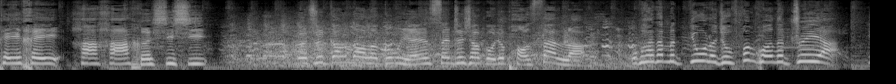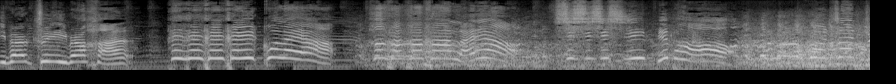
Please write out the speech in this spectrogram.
嘿嘿、哈哈和嘻嘻。可是刚到了公园，三只小狗就跑散了。我怕它们丢了，就疯狂的追呀，一边追一边喊：嘿嘿嘿嘿，过来呀！哈哈哈哈，来呀！嘻嘻嘻嘻，别跑！给我站住！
